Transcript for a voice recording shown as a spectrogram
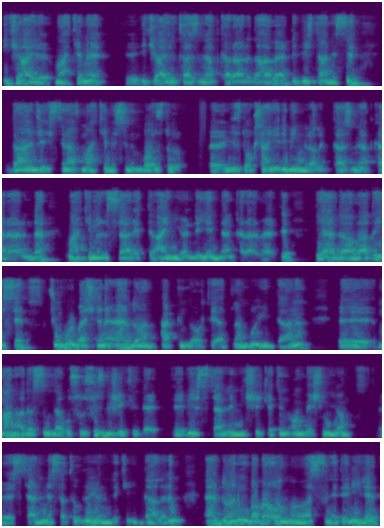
iki ayrı mahkeme, e, iki ayrı tazminat kararı daha verdi. Bir tanesi daha önce istinaf mahkemesinin bozduğu 197 bin liralık tazminat kararında mahkeme ısrar etti. Aynı yönde yeniden karar verdi. Diğer davada ise Cumhurbaşkanı Erdoğan hakkında ortaya atılan bu iddianın e, Man Adası'nda usulsüz bir şekilde e, bir sterlinlik şirketin 15 milyon e, sterline satıldığı yönündeki iddiaların Erdoğan'ın baba olma vasfı nedeniyle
